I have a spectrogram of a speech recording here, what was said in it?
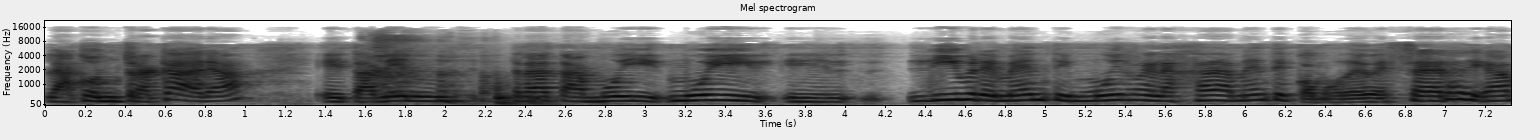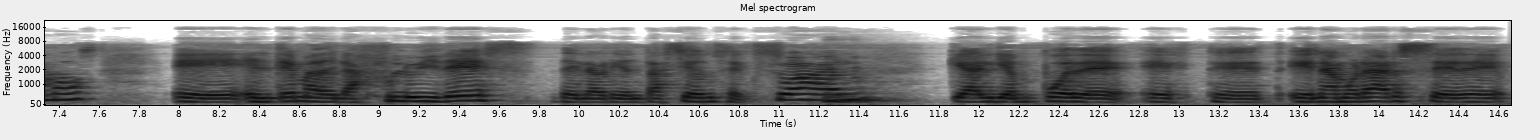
la contracara. Eh, también trata muy, muy libremente y muy relajadamente, como debe ser, digamos, eh, el tema de la fluidez de la orientación sexual, que alguien puede este, enamorarse de,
